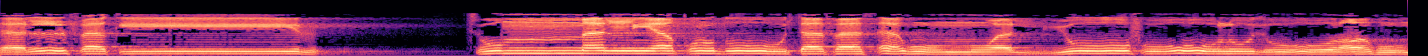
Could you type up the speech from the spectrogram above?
الفقير. ثم ليقضوا تفثهم وليوفوا نذورهم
